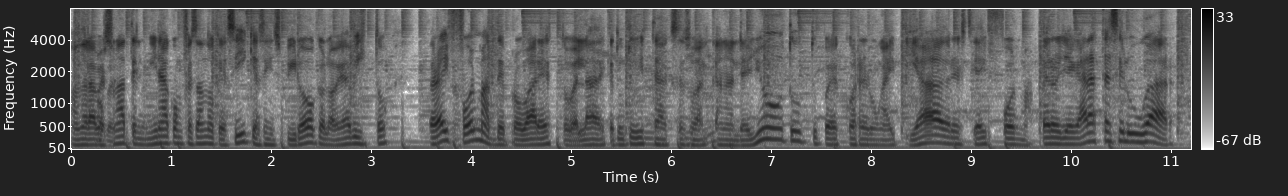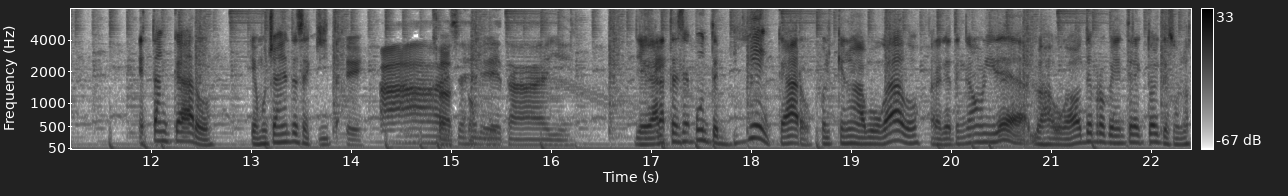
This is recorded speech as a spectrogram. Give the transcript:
donde la persona termina confesando que sí, que se inspiró, que lo había visto. Pero hay formas de probar esto, ¿verdad? De que tú tuviste acceso al canal de YouTube, tú puedes correr un IP address y hay formas. Pero llegar hasta ese lugar es tan caro que mucha gente se quita. Sí. ah ese es el detalle Llegar Sí. hasta ese punto es bien caro, porque los abogados, para que tengan una idea, los abogados de propiedad intelectual, que son los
